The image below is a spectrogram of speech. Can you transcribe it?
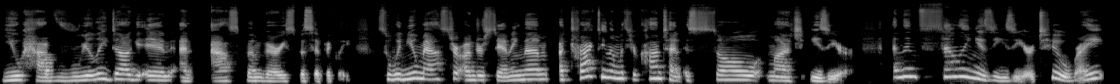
you have really dug in and asked them very specifically. So when you master understanding them, attracting them with your content is so much easier. And then selling is easier too, right?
